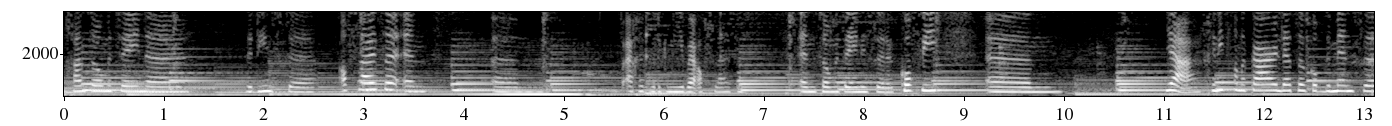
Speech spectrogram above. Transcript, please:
We gaan zo meteen eh, de diensten afsluiten en eigenlijk wil ik hem hierbij afsluiten. En zometeen is er koffie. Ehm, ja, geniet van elkaar. Let ook op de mensen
